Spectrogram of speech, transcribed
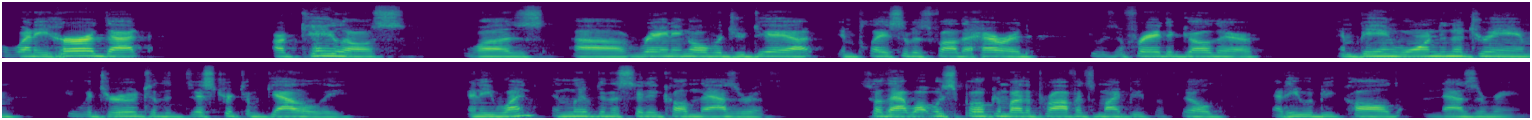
When he heard that Archelaus was uh, reigning over Judea in place of his father Herod, he was afraid to go there. And being warned in a dream, he withdrew to the district of Galilee. And he went and lived in a city called Nazareth, so that what was spoken by the prophets might be fulfilled, that he would be called a Nazarene.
